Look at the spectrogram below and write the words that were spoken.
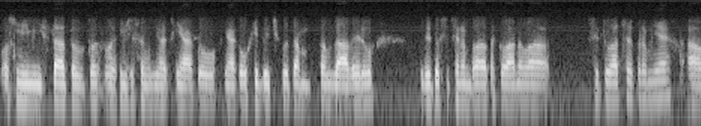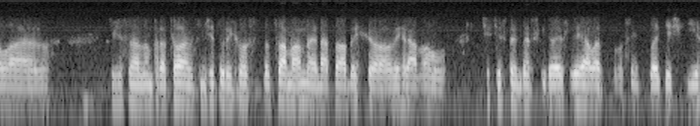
osmý místa, to, to, to tím, že jsem udělal nějakou, nějakou chybičku tam v tom závěru, kdy to sice jenom byla taková nová situace pro mě, ale že jsem na tom pracoval. Myslím, že tu rychlost docela mám, ne na to, abych vyhrával čistě sprinterský dojezdy, ale vlastně tohle těžký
